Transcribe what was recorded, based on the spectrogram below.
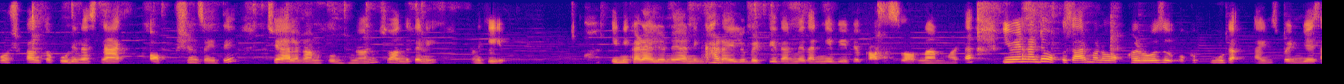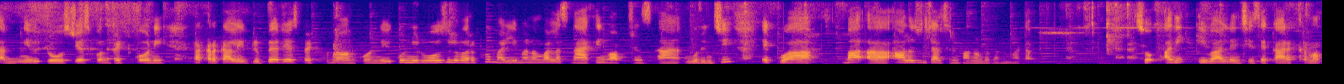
పోషకాలతో కూడిన స్నాక్ ఆప్షన్స్ అయితే చేయాలని అనుకుంటున్నాను. సో అందుకని మనకి ఇన్ని కడాయిలు ఉన్నాయి అన్ని కడాయిలు పెట్టి దాని మీద అన్ని వేపే ప్రాసెస్లో ఉన్నా అనమాట ఇవేంటంటే ఒక్కసారి మనం ఒక్క రోజు ఒక పూట టైం స్పెండ్ చేసి అన్ని రోస్ట్ చేసుకొని పెట్టుకొని రకరకాల ప్రిపేర్ చేసి పెట్టుకున్నాం అనుకోండి కొన్ని రోజుల వరకు మళ్ళీ మనం వాళ్ళ స్నాకింగ్ ఆప్షన్స్ గురించి ఎక్కువ బా ఆలోచించాల్సిన పని ఉండదు అనమాట సో అది ఇవాళ నేను చేసే కార్యక్రమం.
